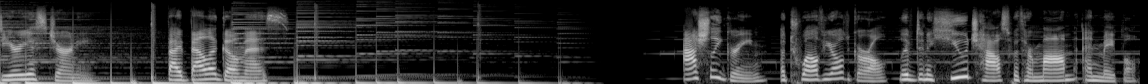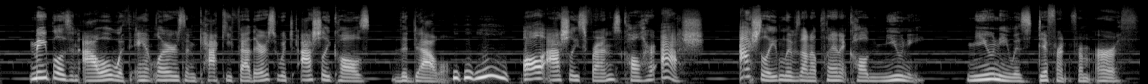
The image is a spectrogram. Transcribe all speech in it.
Mysterious Journey by Bella Gomez. Ashley Green, a 12 year old girl, lived in a huge house with her mom and Maple. Maple is an owl with antlers and khaki feathers, which Ashley calls the dowel. All Ashley's friends call her Ash. Ashley lives on a planet called Muni. Muni was different from Earth.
